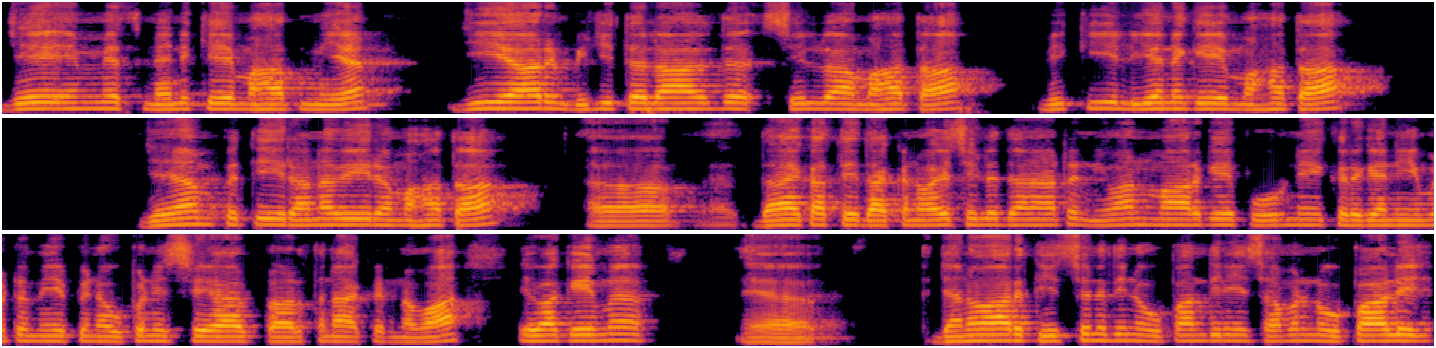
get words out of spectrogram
JMS මණිකේ මහත්මිය GR විජිතලාල්ද සිල්වා මහතා විකී ලියනගේ මහතා ජයම්පති රණවීර මහතා දායකත්වයේ දක්වන අය සියලු දෙනාට නිවන් මාර්ගය පූර්ණේ කර ගැනීමට මේ පෙන උපනිශ්‍රය ප්‍රාර්ථනා කරනවා. ඒ වගේම ජනවාරි 30 වෙනි දින උපන් දිනේ සමරන උපාලේ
